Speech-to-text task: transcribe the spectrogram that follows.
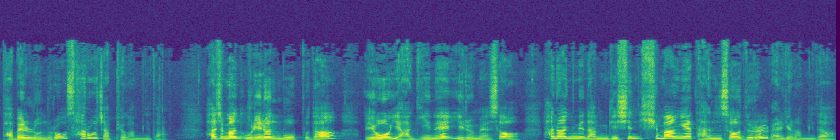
바벨론으로 사로잡혀 갑니다. 하지만 우리는 무엇보다 요 야긴의 이름에서 하나님이 남기신 희망의 단서들을 발견합니다.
